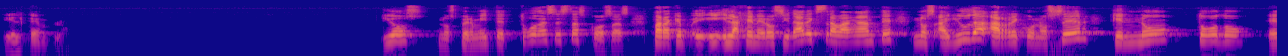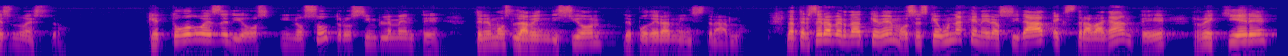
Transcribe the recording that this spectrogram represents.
y el templo. Dios nos permite todas estas cosas para que, y, la generosidad extravagante nos ayuda a reconocer que no todo es nuestro, que todo es de Dios y nosotros simplemente tenemos la bendición de poder administrarlo. La tercera verdad que vemos es que una generosidad extravagante requiere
